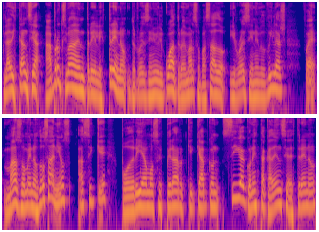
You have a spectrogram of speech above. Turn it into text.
La distancia aproximada entre el estreno de Resident Evil 4 de marzo pasado y Resident Evil Village fue más o menos dos años, así que podríamos esperar que Capcom siga con esta cadencia de estreno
